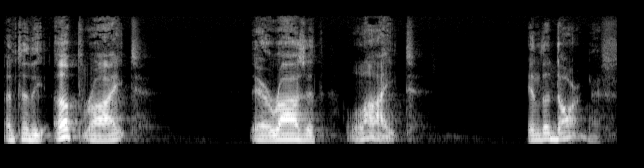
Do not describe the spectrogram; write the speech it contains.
Unto the upright there ariseth light in the darkness.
